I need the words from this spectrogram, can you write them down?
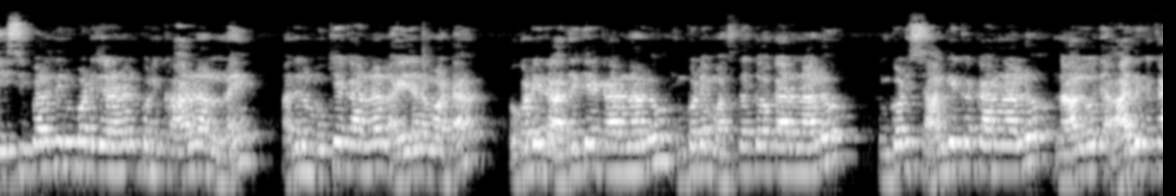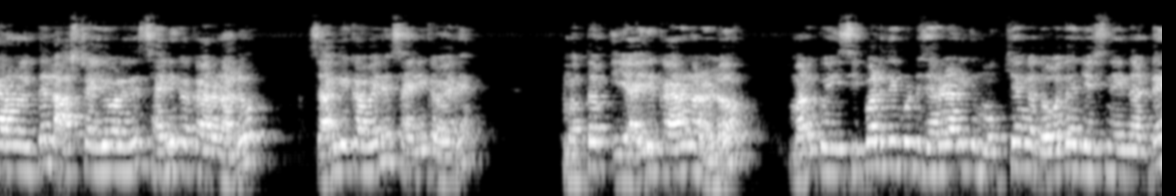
ఈ సిపాల తిరుగుబాటు జరగడానికి కొన్ని కారణాలు ఉన్నాయి. అందులో ముఖ్య కారణాలు ఐదు అన్నమాట. ఒకటి రాజకీయ కారణాలు ఇంకోటి మతతత్వ కారణాలు ఇంకోటి సాంఘిక కారణాలు నాలుగోది ఆర్థిక కారణాలు అయితే లాస్ట్ ఐదు అనేది సైనిక కారణాలు. సాంఘిక వేరే సైనిక వేరే మొత్తం ఈ ఐదు కారణాలలో మనకు ఈ సిపాలి దిగుబడి జరగడానికి ముఖ్యంగా దోహదం చేసింది ఏంటంటే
